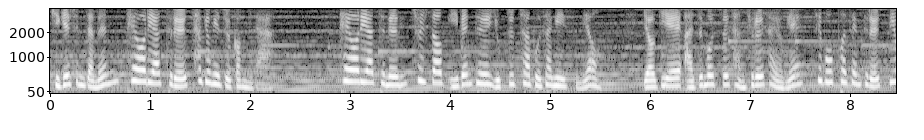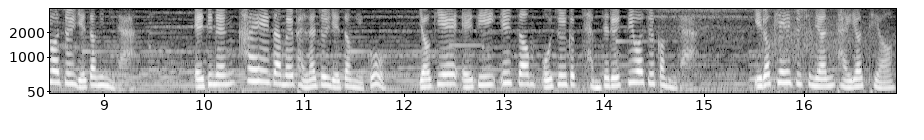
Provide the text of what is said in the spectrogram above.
기계심장은 페어리아트를 착용해 줄 겁니다. 페어리아트는 출석 이벤트 6주차 보상에 있으며 여기에 아즈모스 장큐를 사용해 15%를 띄워줄 예정입니다. 에디는 카에의 잠을 발라줄 예정이고 여기에 에디 1.5줄급 잠재를 띄워줄 겁니다. 이렇게 해주시면 다이어트여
